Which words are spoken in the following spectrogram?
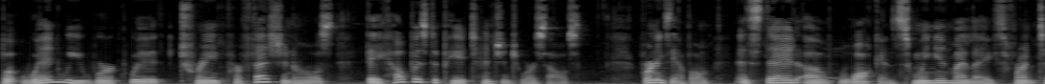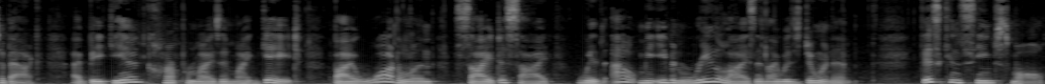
But when we work with trained professionals, they help us to pay attention to ourselves. For an example, instead of walking, swinging my legs front to back, I began compromising my gait by waddling side to side without me even realizing I was doing it. This can seem small,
